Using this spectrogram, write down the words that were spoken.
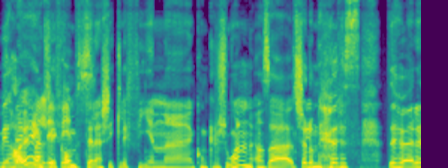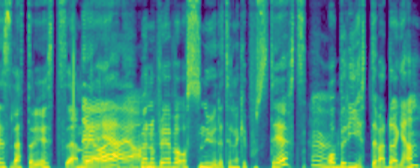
Vi har jo egentlig egentlig fint. kommet til en skikkelig fin uh, konklusjon. Altså, selv om det høres, det høres lettere ut enn det Ja, er. ja, ja. Men å prøve å snu det til noe positivt, Mm. og bryte hverdagen.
